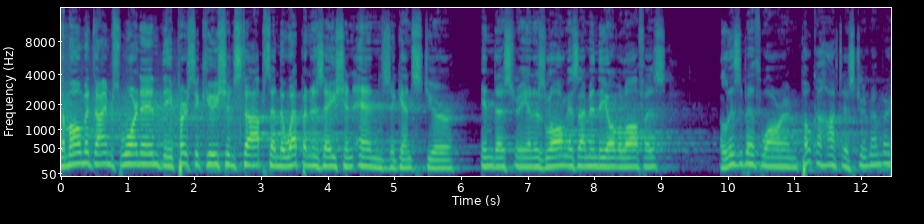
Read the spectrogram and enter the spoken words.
The moment I'm sworn in, the persecution stops and the weaponization ends against your industry. And as long as I'm in the Oval Office, Elizabeth Warren, Pocahontas, do you remember?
